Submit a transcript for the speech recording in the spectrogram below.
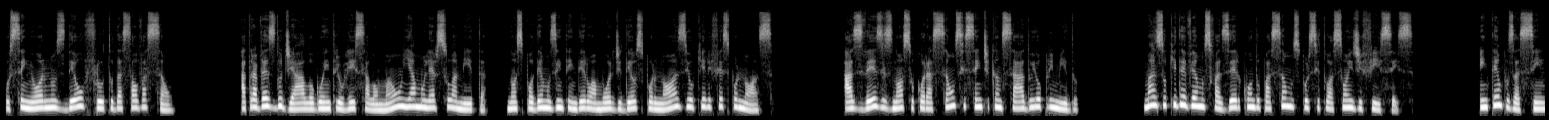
O Senhor nos deu o fruto da salvação. Através do diálogo entre o rei Salomão e a mulher sulamita, nós podemos entender o amor de Deus por nós e o que Ele fez por nós. Às vezes nosso coração se sente cansado e oprimido. Mas o que devemos fazer quando passamos por situações difíceis? Em tempos assim,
